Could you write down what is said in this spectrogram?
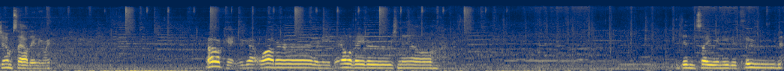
Jumps out anyway. Okay, we got water, we need the elevators now. It didn't say we needed food.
